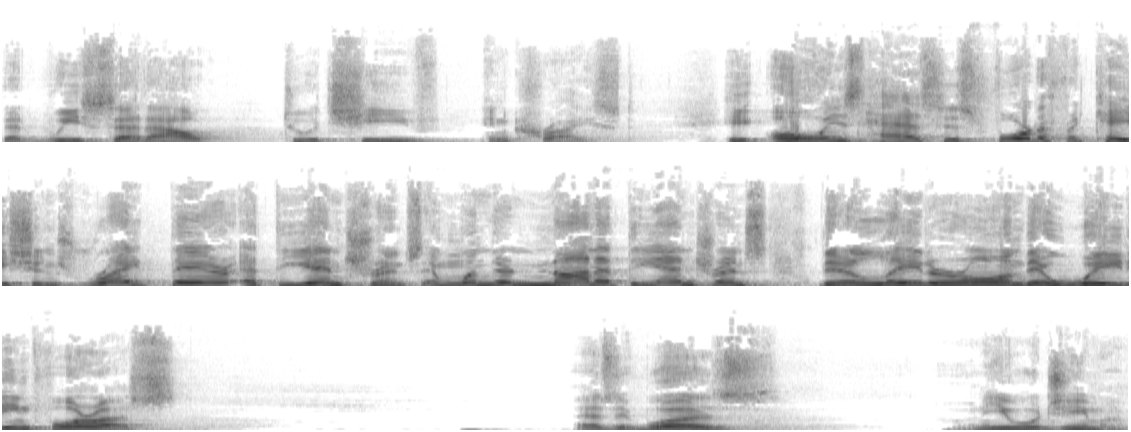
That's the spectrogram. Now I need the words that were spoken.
that we set out to achieve in Christ. He always has his fortifications right there at the entrance. And when they're not at the entrance, they're later on. They're waiting for us. As it was in Iwo Jima.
